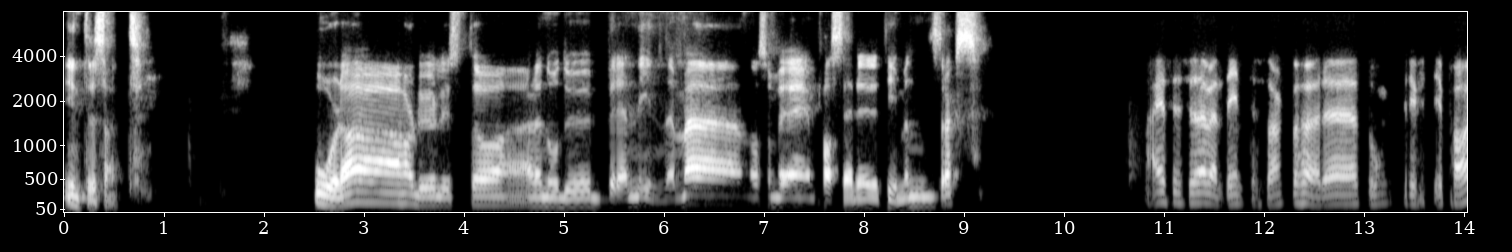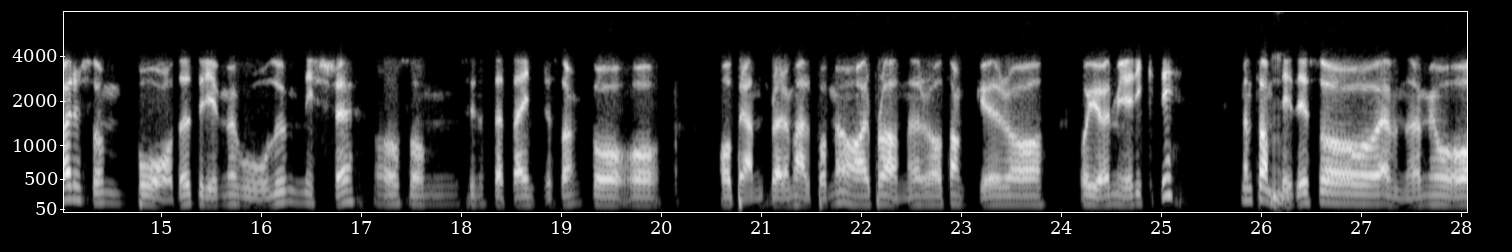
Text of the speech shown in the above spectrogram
Interessant. Ola, har du lyst til å Er det noe du brenner inne med nå som vi passerer timen straks? Nei, Jeg syns det er veldig interessant å høre et ungt, driftig par som både driver med volum, nisje, og som syns dette er interessant og, og, og brenner for det de holder på med, og har planer og tanker og, og gjør mye riktig. Men samtidig så evner de jo å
